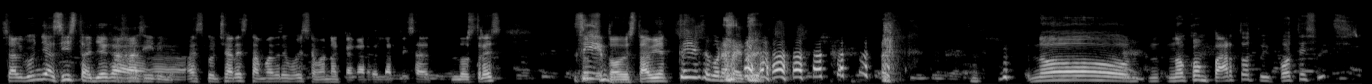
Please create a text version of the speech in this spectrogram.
Si algún jazzista llega a, escuchar esta madre, güey, se van a cagar de la risa los tres. Sí. todo está bien. Sí, seguramente. no, no comparto tu hipótesis.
